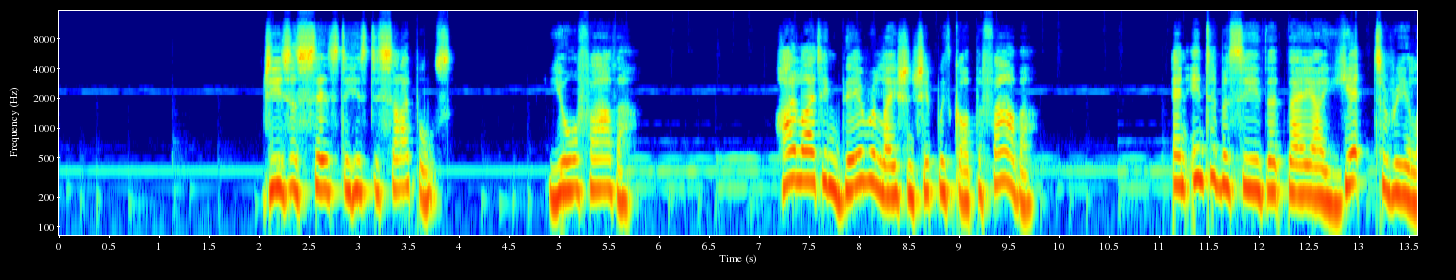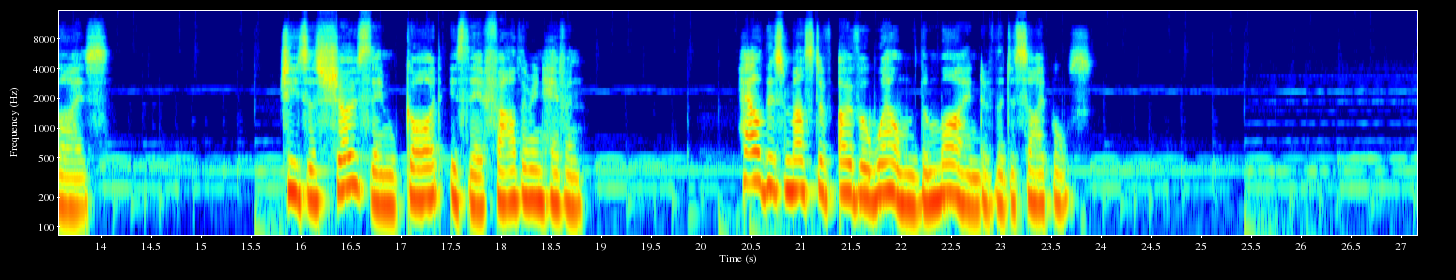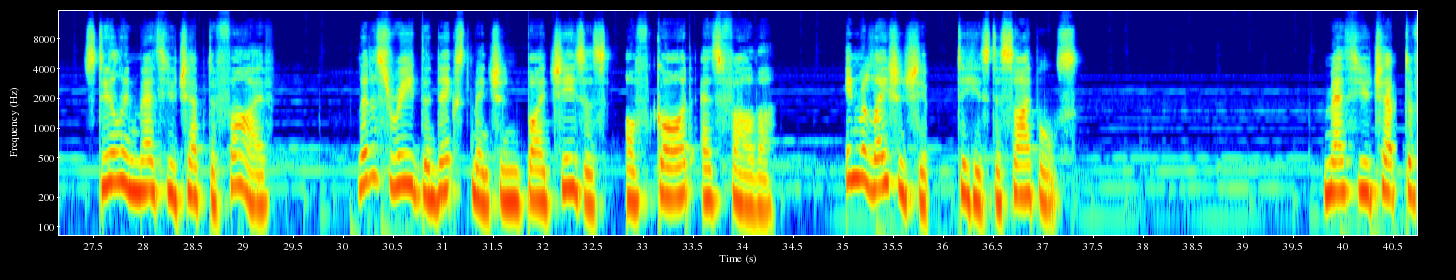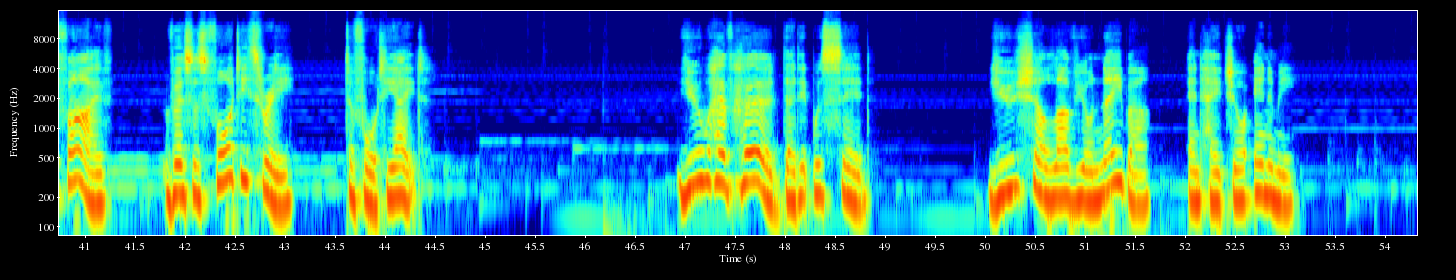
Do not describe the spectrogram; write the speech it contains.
Jesus says to his disciples, Your Father, highlighting their relationship with God the Father, an intimacy that they are yet to realize. Jesus shows them God is their Father in heaven. How this must have overwhelmed the mind of the disciples. Still in Matthew chapter 5, let us read the next mention by Jesus of God as Father in relationship to his disciples. Matthew chapter 5, verses 43 to 48. You have heard that it was said, You shall love your neighbour and hate your enemy.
